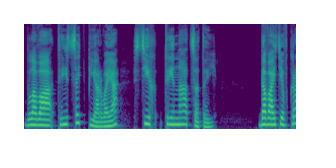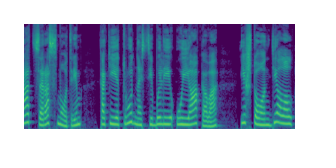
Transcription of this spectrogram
глава 31, стих 13. Давайте вкратце рассмотрим, какие трудности были у Иакова и что он делал,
